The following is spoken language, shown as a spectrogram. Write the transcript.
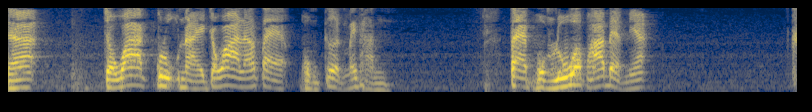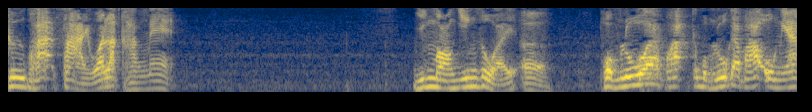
นะฮะจะว่ากรุไหนจะว่าแล้วแต่ผมเกิดไม่ทัน แต่ผมรู้ว่าพระแบบเนี้ย คือพระสายวัดละคังแน่ ยิ่งมองยิ่งสวย เออ ผมรู้ว่าพระผมรู้แค่พระองค์เนี้ย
